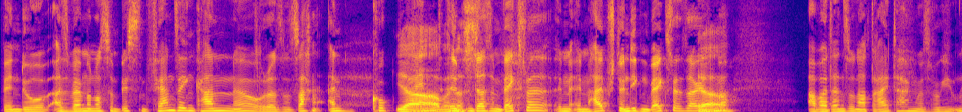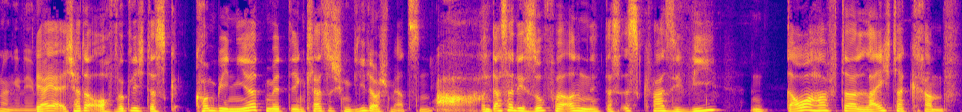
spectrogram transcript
Wenn du, also wenn man noch so ein bisschen Fernsehen kann, ne, oder so Sachen anguckt, Ja, pennt, aber äh, das- das im Wechsel, im, im halbstündigen Wechsel, sage Ja. ich mal. Aber dann so nach drei Tagen wird es wirklich unangenehm. Ja, ja, ich hatte auch wirklich das kombiniert mit den klassischen Gliederschmerzen. Ah. Und das hatte ich so vorher auch nicht. Das ist quasi wie ein dauerhafter, leichter Krampf,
